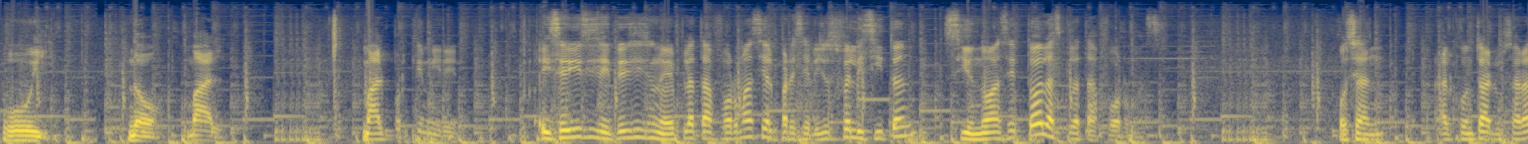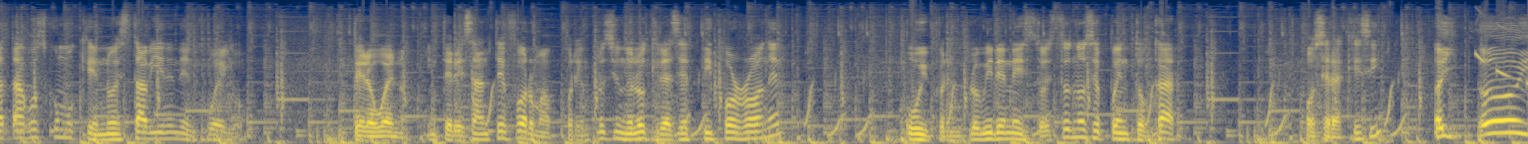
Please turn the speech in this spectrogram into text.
Uy, no, mal. Mal porque miren, hice 16 de 19 plataformas y al parecer ellos felicitan si uno hace todas las plataformas. O sea, al contrario, usar atajos como que no está bien en el juego. Pero bueno, interesante forma. Por ejemplo, si uno lo quiere hacer tipo runner. Uy, por ejemplo, miren esto. Estos no se pueden tocar. ¿O será que sí? ¡Ay! ¡Ay!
